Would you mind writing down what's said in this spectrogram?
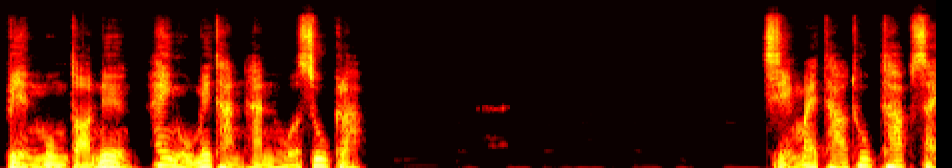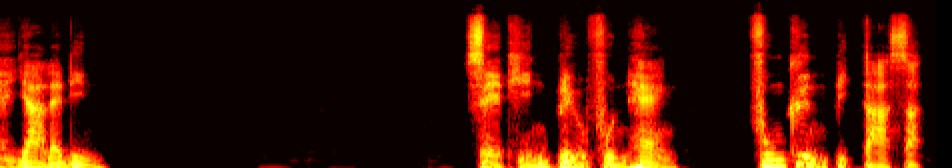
เปลี่ยนมุมต่อเนื่องให้งูไม่ทันหันหัวสู้กลับ เสียงไม้เท้าทุบทับใส่หญ้าและดิน เศษหินปลิวฝุ่นแห้ง ฟุ้งขึ้นปิดตาสัตว์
